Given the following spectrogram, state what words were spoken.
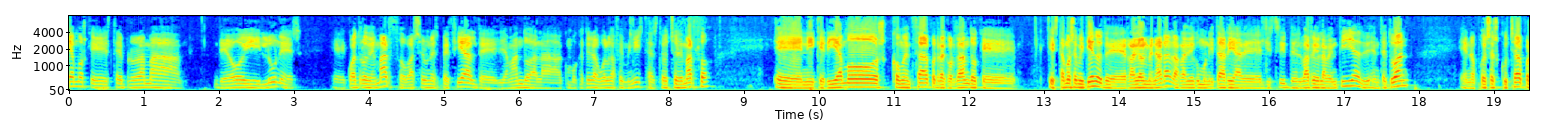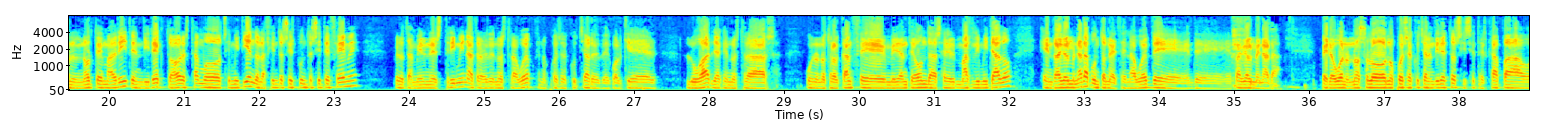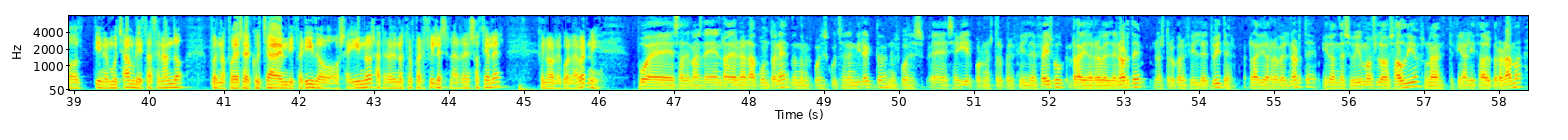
que este programa de hoy lunes eh, 4 de marzo va a ser un especial de llamando a la convocatoria de huelga feminista este 8 de marzo. Eh, ni queríamos comenzar pues recordando que, que estamos emitiendo de Radio Almenara, la radio comunitaria del distrito del barrio de La Ventilla, de- en Tetuán. Eh, nos puedes escuchar por el norte de Madrid en directo. Ahora estamos emitiendo en la 106.7 FM, pero también en streaming a través de nuestra web, que nos puedes escuchar desde cualquier lugar, ya que nuestras bueno, nuestro alcance mediante ondas es más limitado en radioalmenara.net, en la web de, Radio Almenara. Pero bueno, no solo nos puedes escuchar en directo, si se te escapa o tienes mucha hambre y estás cenando, pues nos puedes escuchar en diferido o seguirnos a través de nuestros perfiles en las redes sociales, que nos recuerda Bernie. Pues además de en radioalmenara.net, donde nos puedes escuchar en directo, nos puedes eh, seguir por nuestro perfil de Facebook, Radio Rebelde Norte, nuestro perfil de Twitter, Radio Rebel Norte, y donde subimos los audios, una vez finalizado el programa,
